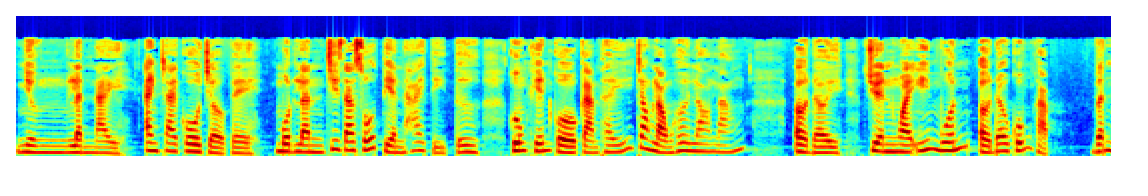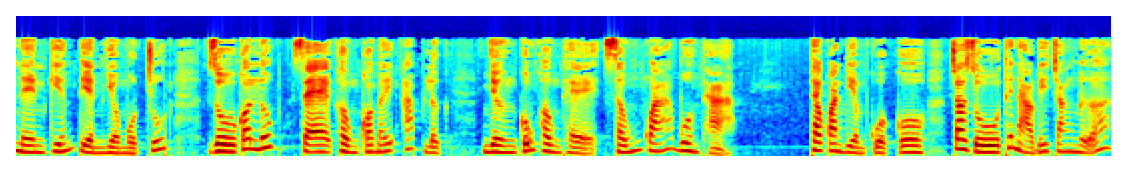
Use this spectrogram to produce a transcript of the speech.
Nhưng lần này, anh trai cô trở về, một lần chi ra số tiền 2 tỷ tư cũng khiến cô cảm thấy trong lòng hơi lo lắng. Ở đời, chuyện ngoài ý muốn ở đâu cũng gặp. Vẫn nên kiếm tiền nhiều một chút, dù có lúc sẽ không có mấy áp lực, nhưng cũng không thể sống quá buông thả. Theo quan điểm của cô, cho dù thế nào đi chăng nữa,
